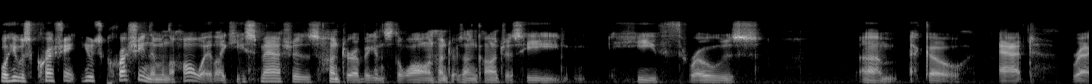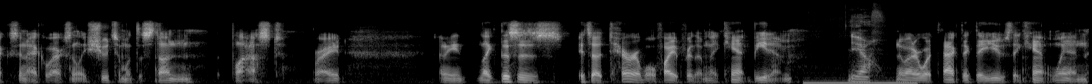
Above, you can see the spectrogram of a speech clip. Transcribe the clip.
well he was crushing he was crushing them in the hallway like he smashes hunter up against the wall and hunter's unconscious he he throws um, echo at rex and echo accidentally shoots him with the stun blast right i mean like this is it's a terrible fight for them they can't beat him Yeah. no matter what tactic they use they can't win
